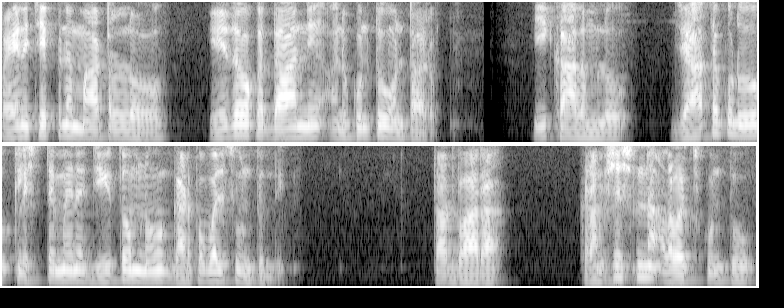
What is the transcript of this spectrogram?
పైన చెప్పిన మాటల్లో ఏదో ఒక దాన్ని అనుకుంటూ ఉంటారు. ఈ కాలంలో జాతకుడు క్లిష్టమైన జీవితంను గడపవలసి ఉంటుంది. తద్వారా క్రమశిక్షణ అలవర్చుకుంటూ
